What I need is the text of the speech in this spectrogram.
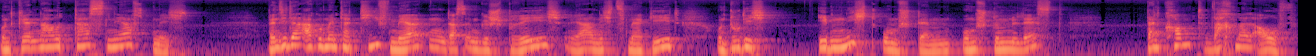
Und genau das nervt mich. Wenn sie dann argumentativ merken, dass im Gespräch ja nichts mehr geht und du dich eben nicht umstimmen, umstimmen lässt, dann kommt, wach mal auf.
